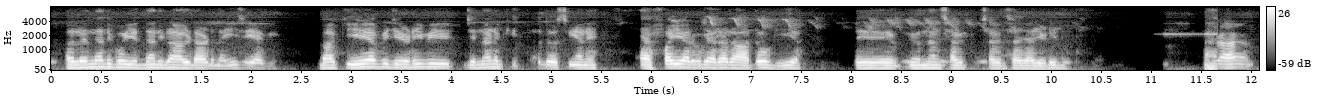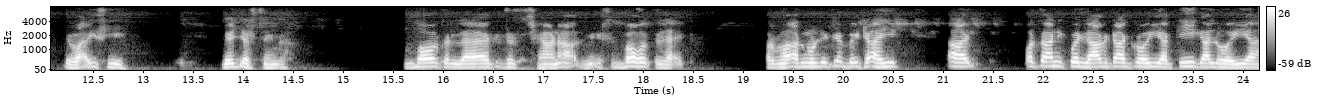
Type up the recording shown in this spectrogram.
ਮਤਲਬ ਇਹਨਾਂ ਦੀ ਕੋਈ ਇਦਾਂ ਦੀ ਲਾਗ ਡਾਟ ਨਹੀਂ ਸੀ ਹੈਗੀ। ਬਾਕੀ ਇਹ ਆ ਵੀ ਜਿਹੜੀ ਵੀ ਜਿਨ੍ਹਾਂ ਨੇ ਕੀਤਾ ਦੋਸ਼ੀਆਂ ਨੇ ਐਫ ਆਈ ਆਰ ਵਗੈਰਾ ਰਾਤ ਹੋ ਗਈ ਆ ਤੇ ਉਹਨਾਂ ਨੂੰ ਸਖਤ ਸਖਤ ਸਜ਼ਾ ਜਿਹੜੀ ਦਿੱਤੀ। ਦਵਾਈ ਸੀ। ਮੇਜਰ ਸਿੰਘ। ਬਹੁਤ ਲਾਇਕ ਤੇ ਸਿਆਣਾ ਆਦਮੀ ਸੀ ਬਹੁਤ ਲਾਇਕ। ਪਰਿਵਾਰ ਨੂੰ ਲੈ ਕੇ ਬੈਠਾ ਸੀ। ਅੱਜ ਪਤਾ ਨਹੀਂ ਕੋਈ ਲਾਗ ਡਾਕ ਹੋਈ ਆ ਕੀ ਗੱਲ ਹੋਈ ਆ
